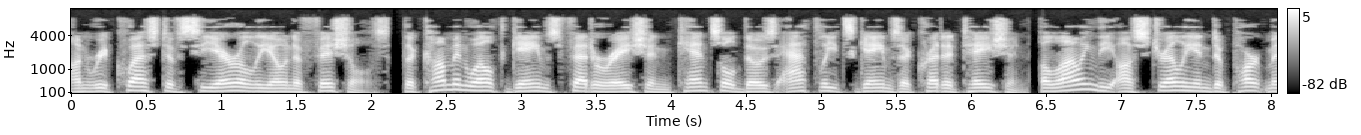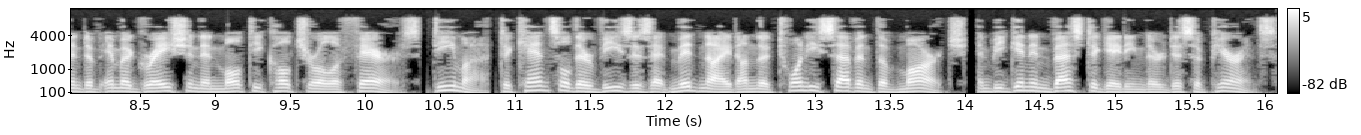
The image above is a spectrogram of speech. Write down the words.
On request of Sierra Leone officials, the Commonwealth Games Federation cancelled those athletes' games accreditation, allowing the Australian Department of Immigration and Multicultural Affairs to cancel their visas at midnight on 27 March, and begin investigating their disappearance.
